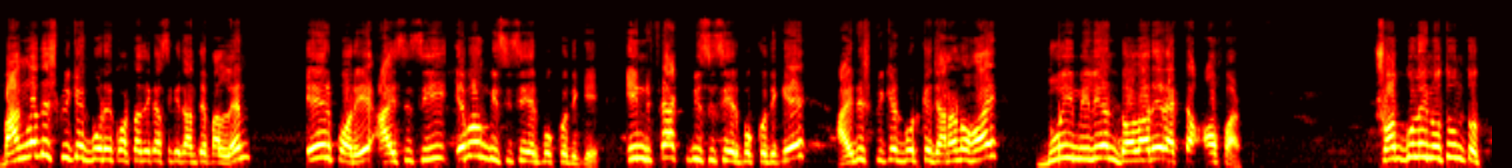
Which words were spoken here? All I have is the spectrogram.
বাংলাদেশ ক্রিকেট বোর্ডের কর্তাদের কাছ থেকে জানতে পারলেন। এরপরে আইসিসি এবং বিসিসি এর পক্ষ থেকে ইনফ্যাক্ট বিসিসি এর পক্ষ থেকে আইরিশ ক্রিকেট বোর্ডকে জানানো হয়, দুই মিলিয়ন ডলারের একটা অফার সবগুলোই নতুন তথ্য।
